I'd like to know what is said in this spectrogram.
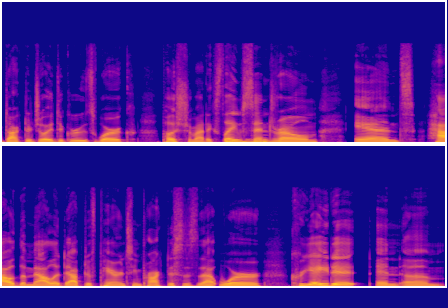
Dr. Joy DeGruy's work, post traumatic slave mm-hmm. syndrome, and how the maladaptive parenting practices that were created and um,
